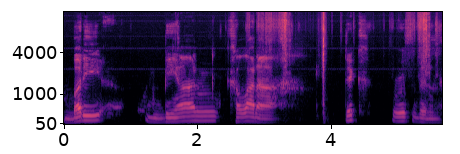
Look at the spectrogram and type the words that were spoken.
Buddy Biancalana, Dick Ruthven,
